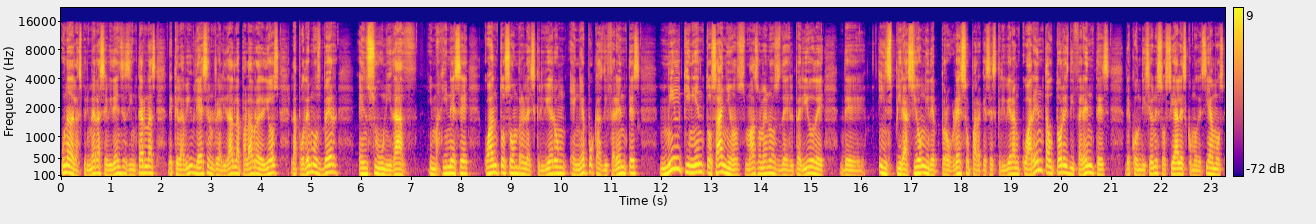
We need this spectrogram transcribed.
Una de las primeras evidencias internas de que la Biblia es en realidad la palabra de Dios la podemos ver en su unidad. Imagínese cuántos hombres la escribieron en épocas diferentes, 1500 años más o menos del periodo de, de inspiración y de progreso para que se escribieran 40 autores diferentes de condiciones sociales, como decíamos,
